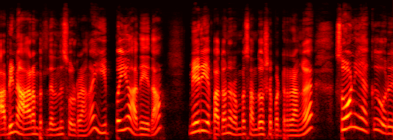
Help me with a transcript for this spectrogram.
அப்படின்னு ஆரம்பத்துலேருந்து சொல்கிறாங்க இப்பையும் அதே தான் மேரியை பார்த்தோன்னே ரொம்ப சந்தோஷப்பட்டுறாங்க. சோனியாவுக்கு ஒரு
